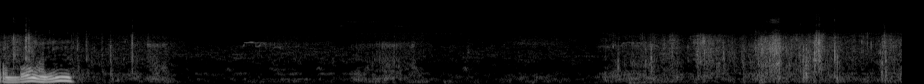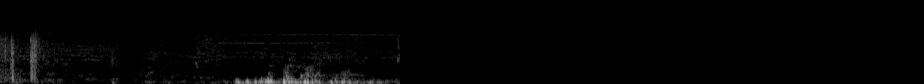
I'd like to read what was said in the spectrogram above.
rombongan ini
